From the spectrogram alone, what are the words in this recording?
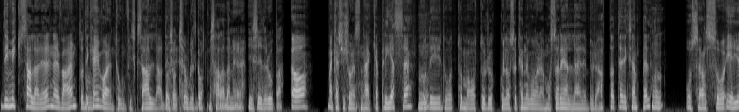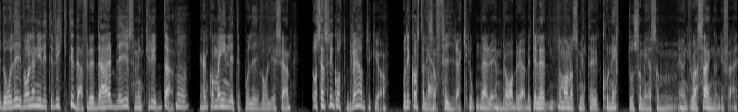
det är mycket sallader när det är varmt och det kan ju vara en tonfisksallad. Det är så otroligt gott med sallad där nere i Sydeuropa. Ja, man kanske kör en sån här caprese Mm. och det är då tomat och rucola och så kan det vara mozzarella eller burrata till exempel. Mm. Och sen så är ju då olivoljan ju lite viktig där för det där blir ju som en krydda. Mm. Jag kan komma in lite på olivoljor sen. Och sen så är det gott bröd tycker jag. Och det kostar liksom Ja. fyra kronor en bra brödbit. Eller de har något som heter cornetto som är som en croissant ungefär.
